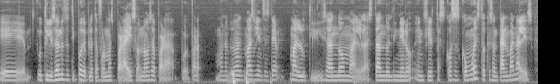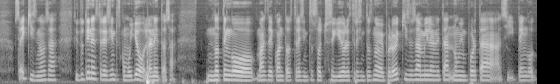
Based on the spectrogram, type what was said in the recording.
eh, utilizando este tipo de plataformas para eso, ¿no? O sea, para, para bueno, más bien se esté mal utilizando, mal gastando el dinero en ciertas cosas como esto, que son tan banales. O sea, X, ¿no? O sea, si tú tienes 300 como yo, la neta, o sea, no tengo más de cuántos, 308 seguidores, 309, pero X, o sea, a mí la neta no me importa si tengo...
